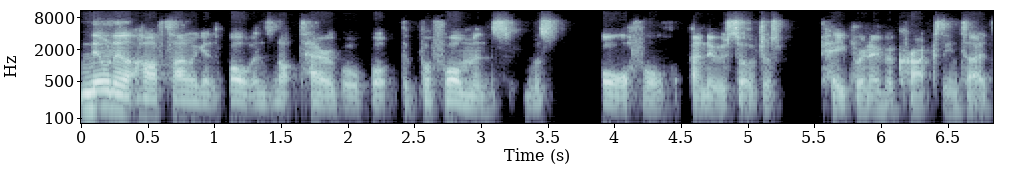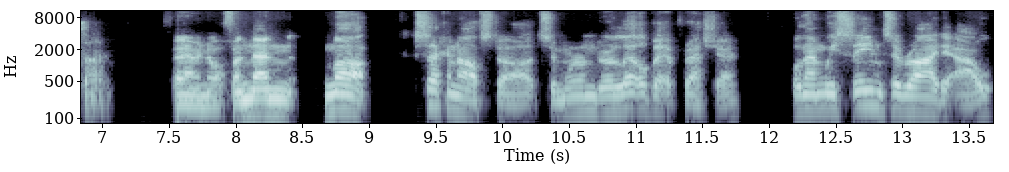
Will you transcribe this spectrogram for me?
nil nil at half time against Bolton's not terrible, but the performance was awful and it was sort of just papering over cracks the entire time. Fair enough. And then Mark, second half starts and we're under a little bit of pressure. Well, then we seem to ride it out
